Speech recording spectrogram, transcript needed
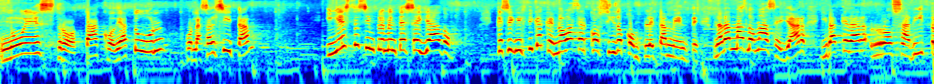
nuestro taco de atún por la salsita y este simplemente sellado que significa que no va a ser cocido completamente. Nada más lo vamos a sellar y va a quedar rosadito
